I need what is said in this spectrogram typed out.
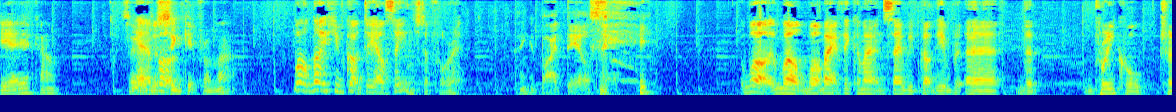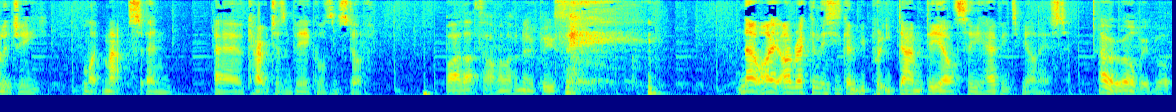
EA account. So Yeah, you'll just but- sync it from that. well, not if you've got DLC and stuff for it. I think I'd buy DLC. Well, well, what about if they come out and say we've got the uh, the prequel trilogy, like maps and uh, characters and vehicles and stuff? By that time, I'll have a new PC. No, I, I reckon this is going to be pretty damn DLC heavy, to be honest. oh, it will be, but.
